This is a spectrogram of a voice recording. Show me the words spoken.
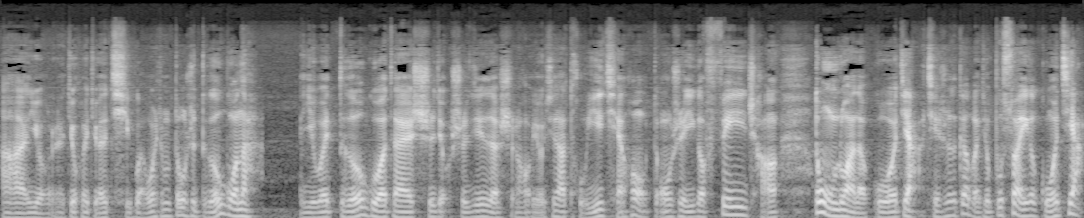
啊。有人就会觉得奇怪，为什么都是德国呢？以为德国在十九世纪的时候，尤其它统一前后，都是一个非常动乱的国家，其实根本就不算一个国家。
